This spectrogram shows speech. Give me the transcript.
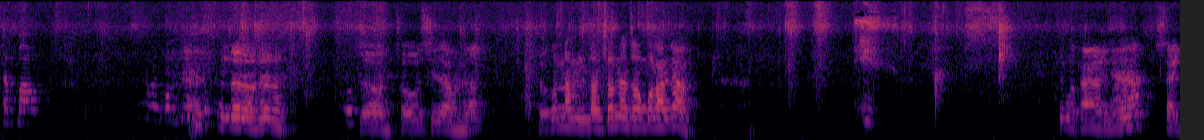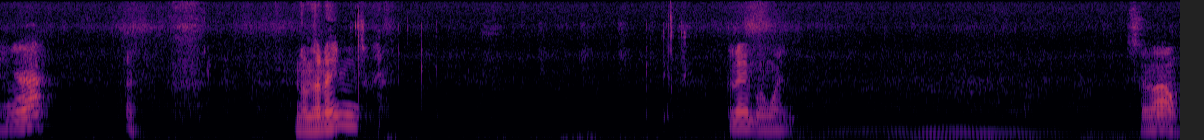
Tập bông Đây rồi, đây rồi. Đây rồi, cho oxy ra một nữa. Rồi có nằm nằm chỗ nằm trong bố lan chưa? Cái bờ tay này nhá, sạch nhá. Nằm ra đấy. Tới đây bố ngoài. Sướng không?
